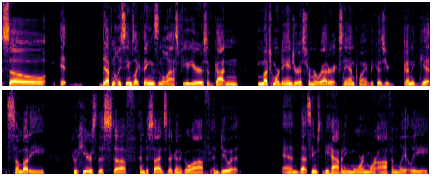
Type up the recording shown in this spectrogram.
So it definitely seems like things in the last few years have gotten much more dangerous from a rhetoric standpoint because you're going to get somebody who hears this stuff and decides they're going to go off and do it. And that seems to be happening more and more often lately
